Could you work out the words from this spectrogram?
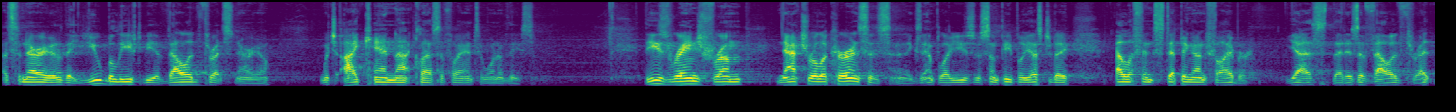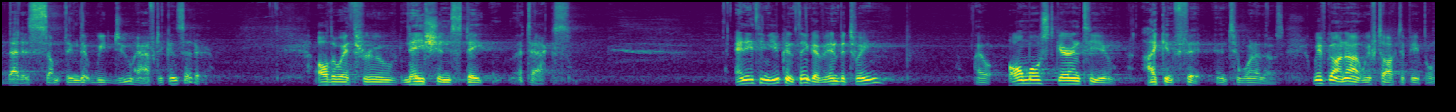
a scenario that you believe to be a valid threat scenario, which I cannot classify into one of these. These range from natural occurrences, an example I used with some people yesterday, elephants stepping on fiber. Yes, that is a valid threat. That is something that we do have to consider. All the way through nation state attacks. Anything you can think of in between, I will almost guarantee you I can fit into one of those. We've gone out, we've talked to people,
